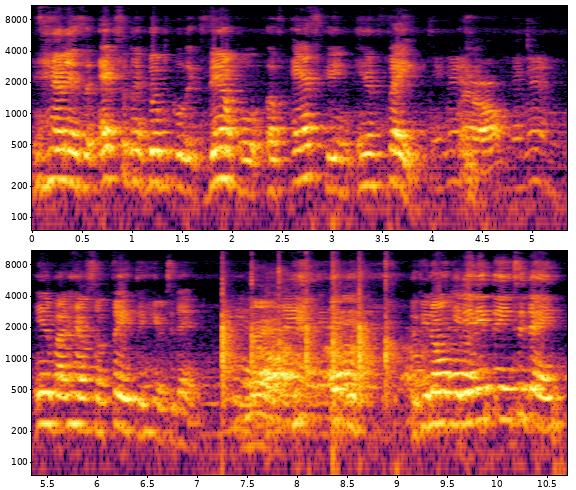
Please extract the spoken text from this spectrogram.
And Hannah is an excellent biblical example of asking in faith. Amen. Amen. Anybody have some faith in here today? Well. If you don't get anything today,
